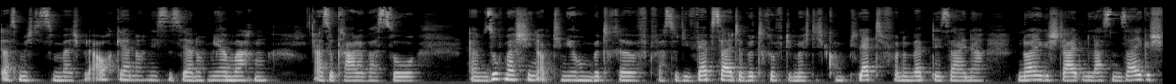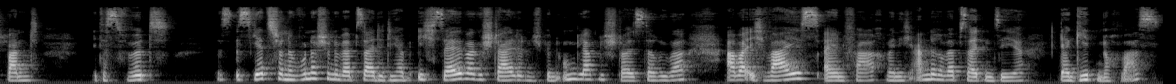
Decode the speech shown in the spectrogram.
Das möchte ich zum Beispiel auch gerne noch nächstes Jahr noch mehr machen. Also gerade was so ähm, Suchmaschinenoptimierung betrifft, was so die Webseite betrifft, die möchte ich komplett von einem Webdesigner neu gestalten lassen. Sei gespannt. Das wird, das ist jetzt schon eine wunderschöne Webseite, die habe ich selber gestaltet und ich bin unglaublich stolz darüber. Aber ich weiß einfach, wenn ich andere Webseiten sehe, da geht noch was.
